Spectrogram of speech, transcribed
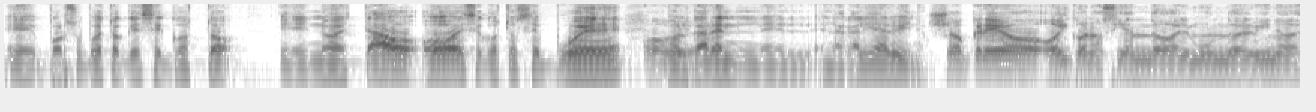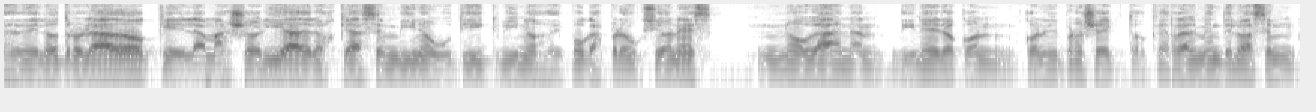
eh, por supuesto que ese costo eh, no está o, ese costo se puede volcar en, en, la calidad del vino. Yo creo, hoy conociendo el mundo del vino desde el otro lado, que la mayoría de los que hacen vino boutique, vinos de pocas producciones, no ganan dinero con, con el proyecto, que realmente lo hacen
